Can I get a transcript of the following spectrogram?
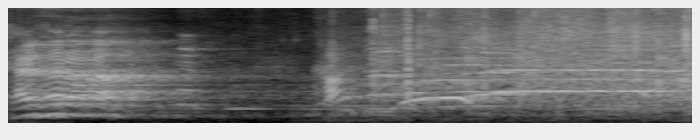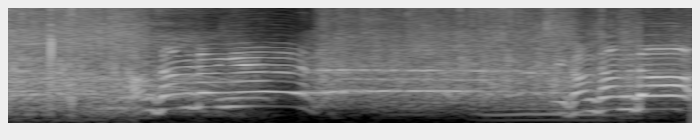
잘 살아라. 감사합니다, 형님. 네, 감사합니다.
